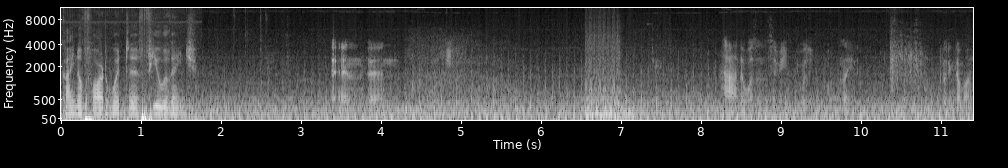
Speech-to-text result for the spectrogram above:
Kind of hard with the fuel range. And then... Ah, that wasn't a me, it was a plane. Putting come on.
